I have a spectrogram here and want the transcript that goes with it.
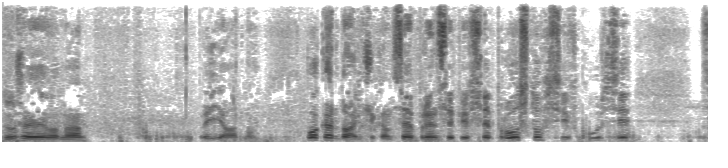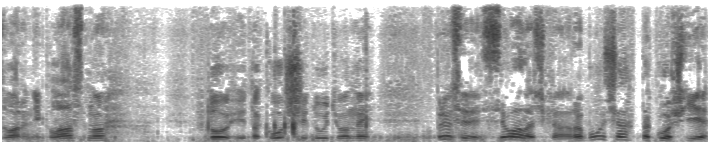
дуже вона приятна. По карданчикам все в принципі все просто, всі в курсі. Зварені класно. Довгі також йдуть вони. В принципі, сівалочка робоча, також є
